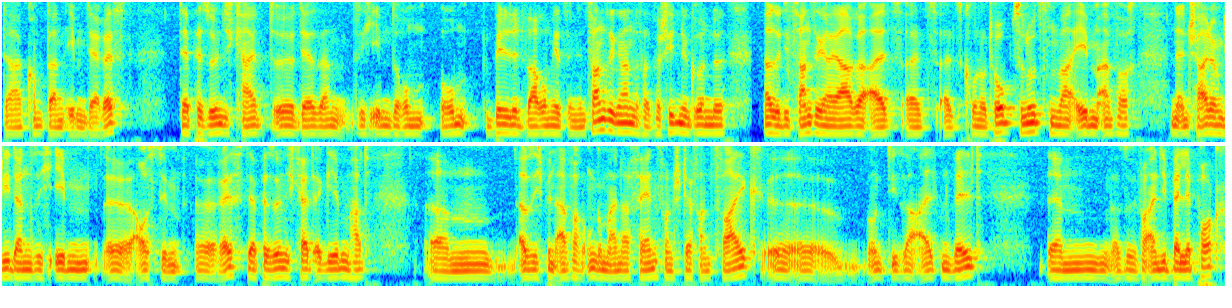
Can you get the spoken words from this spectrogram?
da kommt dann eben der Rest der Persönlichkeit, äh, der dann sich eben darum herum bildet, warum jetzt in den 20ern, das hat verschiedene Gründe. Also die 20er Jahre als, als, als Chronotop zu nutzen, war eben einfach eine Entscheidung, die dann sich eben äh, aus dem äh, Rest der Persönlichkeit ergeben hat. Ähm, also ich bin einfach ungemeiner Fan von Stefan Zweig äh, und dieser alten Welt. Ähm, also vor allem die Belle Epoque.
